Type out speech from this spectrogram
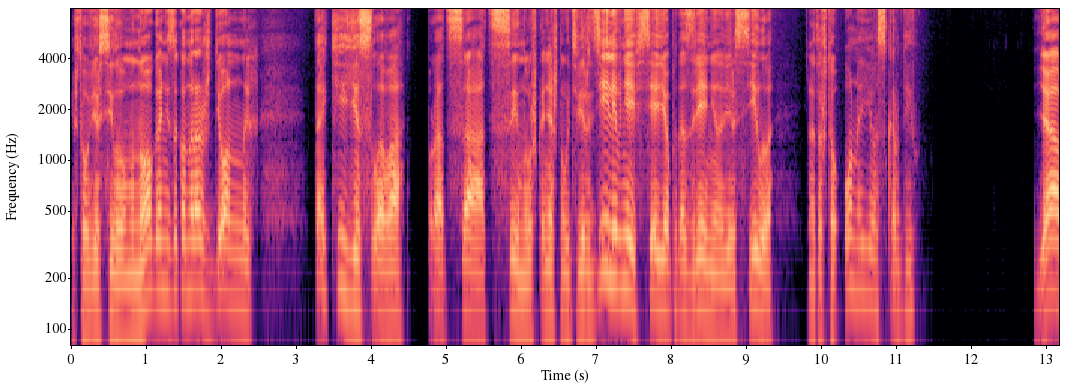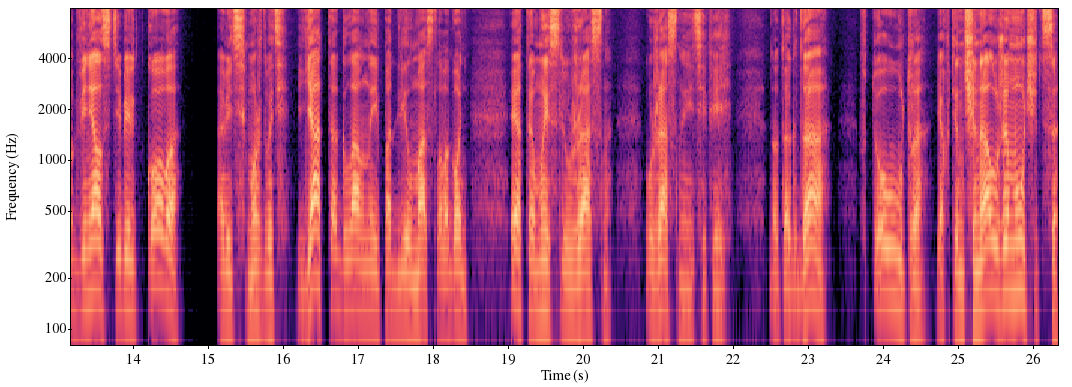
и что у Версилова много незаконнорожденных. Такие слова про отца от сына уж, конечно, утвердили в ней все ее подозрения на Версилова на то, что он ее оскорбил. Я обвинял Стебелькова, а ведь, может быть, я-то главный подлил масло в огонь. Эта мысль ужасна, ужасна и теперь. Но тогда, в то утро, я хоть и начинал уже мучиться,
